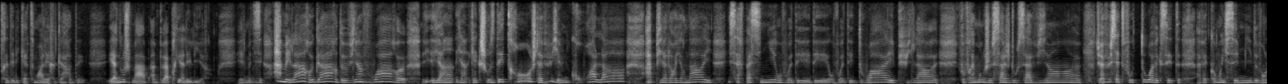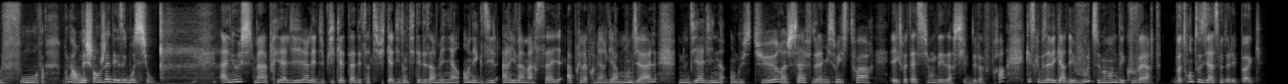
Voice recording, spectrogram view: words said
très délicatement à les regarder. Et Anouche m'a un peu appris à les lire. Et elle me disait Ah, mais là, regarde, viens voir, euh, il y, a quelque chose d'étrange, t'as vu, il y a une croix là. Ah, puis alors il y en a, ils, ne savent pas signer, on voit des, on voit des doigts, et puis là, il faut vraiment que je sache d'où ça vient. Euh, tu as vu cette photo avec, cette, avec comment il s'est mis devant le fond Enfin, voilà, on échangeait des émotions. Anouche m'a appris à lire les duplicata des certificats d'identité des Arméniens en exil arrivés à Marseille après la Première Guerre mondiale, nous dit Aline Angusture, chef de la mission Histoire et Exploitation des archives de l'OFPRA. Qu'est-ce que vous avez gardé, vous, de ce moment de découverte Votre enthousiasme de l'époque?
